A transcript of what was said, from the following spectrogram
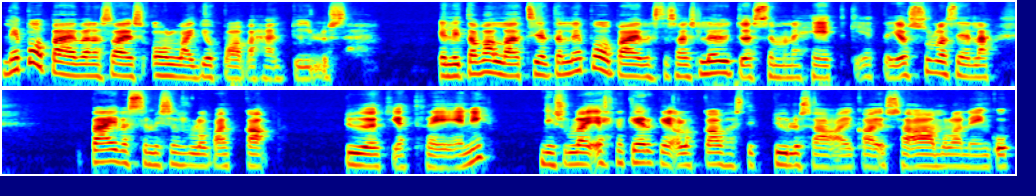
lepopäivänä saisi olla jopa vähän tylsää. Eli tavallaan, että sieltä lepopäivästä saisi löytyä semmoinen hetki, että jos sulla siellä päivässä, missä sulla on vaikka työt ja treeni, niin sulla ei ehkä kerkeä olla kauheasti tylsää aikaa, jos sä aamulla niin kuin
